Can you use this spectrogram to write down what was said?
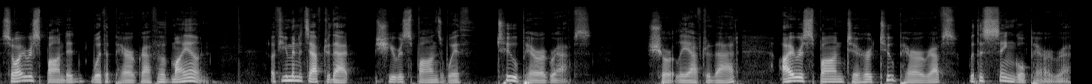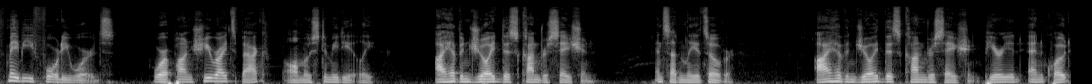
So I responded with a paragraph of my own. A few minutes after that, she responds with two paragraphs. Shortly after that, I respond to her two paragraphs with a single paragraph, maybe 40 words. Whereupon she writes back, almost immediately, I have enjoyed this conversation. And suddenly it's over. I have enjoyed this conversation, period, end quote,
